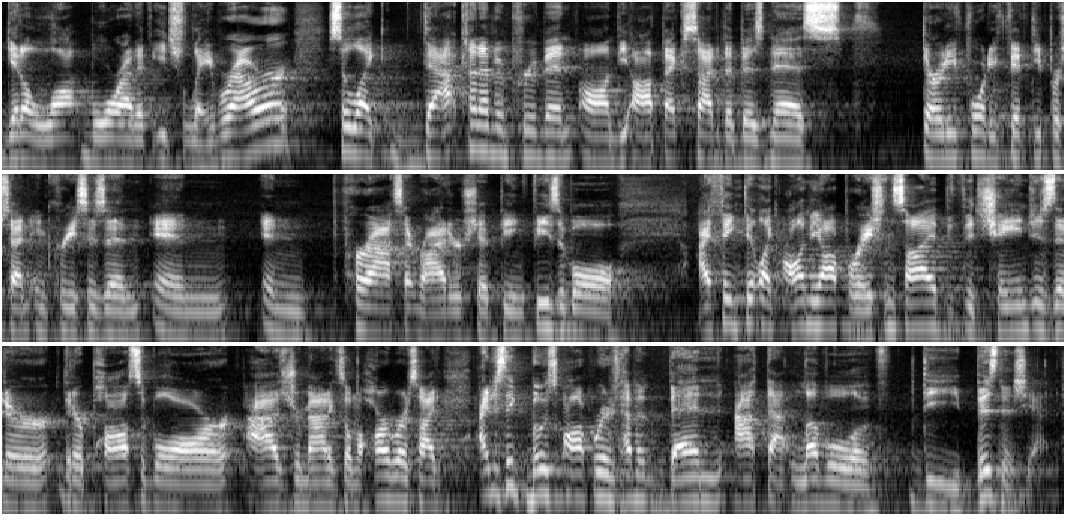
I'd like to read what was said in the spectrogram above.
get a lot more out of each labor hour. So like that kind of improvement on the OpEx side of the business, 30, 40, 50% increases in in in per asset ridership being feasible I think that like on the operation side, the changes that are that are possible are as dramatic as on the hardware side. I just think most operators haven't been at that level of the business yet.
